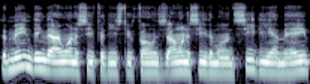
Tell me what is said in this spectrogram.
The main thing that I want to see for these two phones is I want to see them on CDMA.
